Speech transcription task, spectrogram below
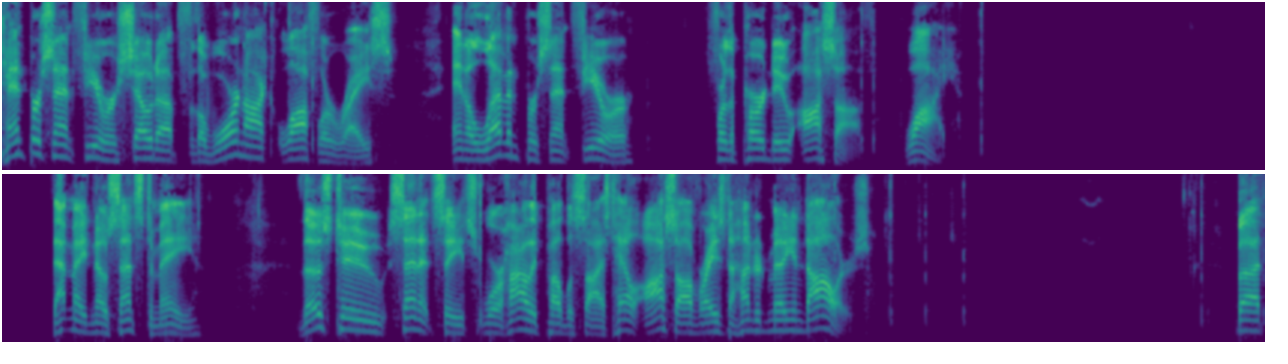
10% fewer showed up for the Warnock Loeffler race and 11% fewer for the Perdue Ossoff. Why? That made no sense to me. Those two Senate seats were highly publicized. Hell, Ossoff raised $100 million. But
